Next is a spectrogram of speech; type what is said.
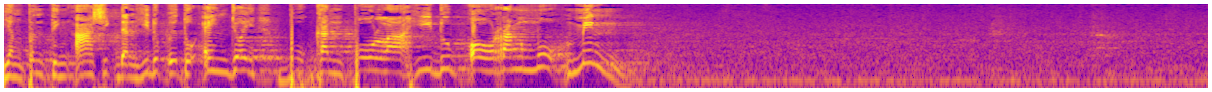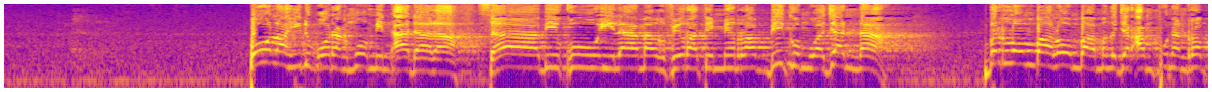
Yang penting asyik dan hidup itu enjoy. Bukan pola hidup orang mukmin Pola hidup orang mukmin adalah sabiqu ila maghfiratin min rabbikum wa jannah. Berlomba-lomba mengejar ampunan Rabb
